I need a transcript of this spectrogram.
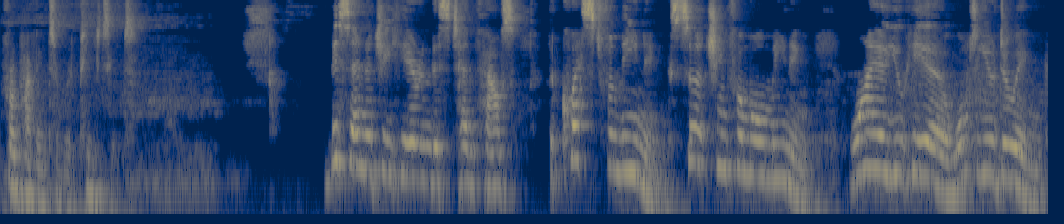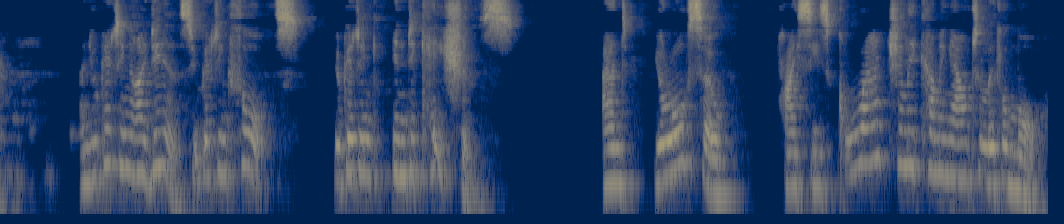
from having to repeat it. This energy here in this 10th house, the quest for meaning, searching for more meaning. Why are you here? What are you doing? And you're getting ideas, you're getting thoughts you're getting indications. And you're also, Pisces, gradually coming out a little more.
